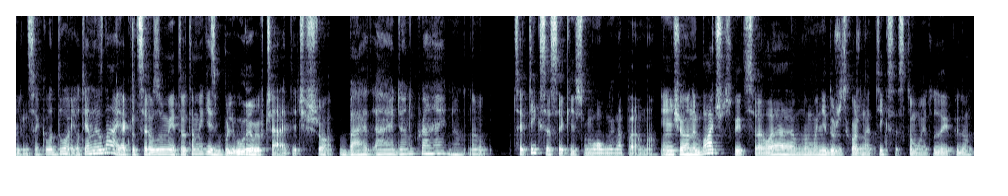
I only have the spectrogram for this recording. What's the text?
Блін, це Еквадор. От я не знаю, як ви це розумієте. Ви там якісь блюри вивчаєте, чи що? But I don't cry. No. Ну, це Тіксас якийсь умовний, напевно. Я нічого не бачу звідси, але ну, мені дуже схоже на Тіксас, тому я туди і піду.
